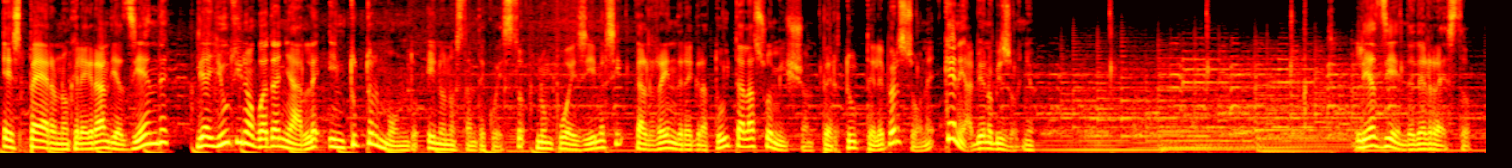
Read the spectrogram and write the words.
e sperano che le grandi aziende li aiutino a guadagnarle in tutto il mondo e nonostante questo non può esimersi dal rendere gratuita la sua mission per tutte le persone che ne abbiano bisogno. Le aziende del resto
